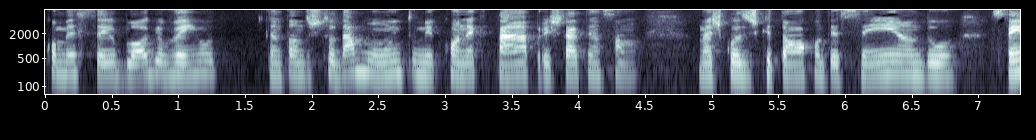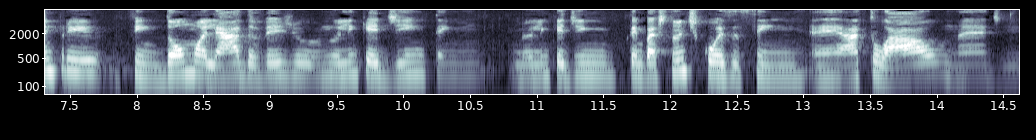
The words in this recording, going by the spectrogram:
comecei o blog, eu venho tentando estudar muito, me conectar, prestar atenção nas coisas que estão acontecendo. Sempre, enfim, dou uma olhada, vejo no LinkedIn, tem, meu LinkedIn tem bastante coisa assim, é, atual, né, de,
